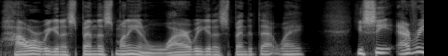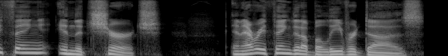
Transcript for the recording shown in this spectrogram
how are we going to spend this money and why are we going to spend it that way? You see, everything in the church and everything that a believer does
